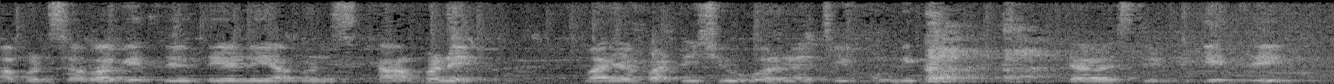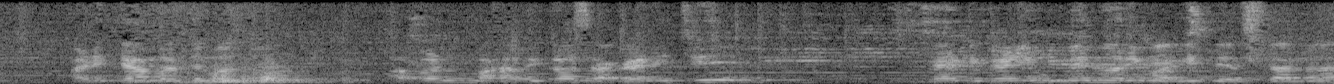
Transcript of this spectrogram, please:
आपण सभा घेतली होती आणि आपण ठामपणे माझ्या पाठीशी उभारण्याची भूमिका त्यावेळेस ती घेतली. आणि त्या माध्यमातून आपण महाविकास आघाडीची त्या ठिकाणी उमेदवारी मागितली असताना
